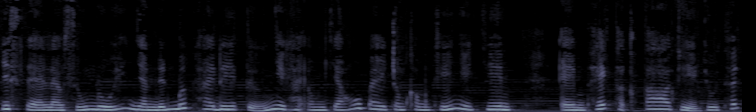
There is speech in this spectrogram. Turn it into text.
Chiếc xe lao xuống núi nhanh đến mức hai đi tưởng như hai ông cháu bay trong không khí như chim. Em thét thật to vì vui thích.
